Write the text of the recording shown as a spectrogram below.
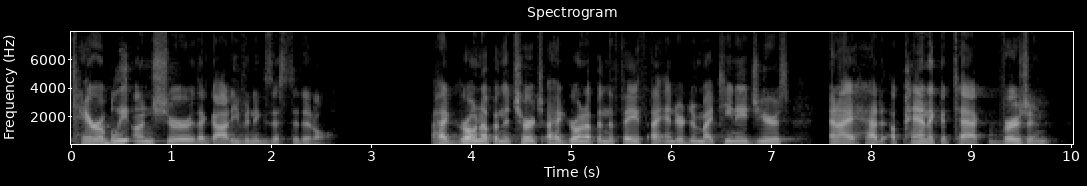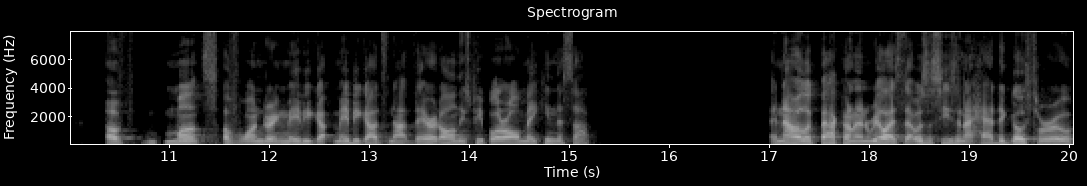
terribly unsure that God even existed at all. I had grown up in the church, I had grown up in the faith, I entered in my teenage years, and I had a panic attack version of months of wondering maybe, God, maybe God's not there at all, and these people are all making this up. And now I look back on it and realize that was a season I had to go through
